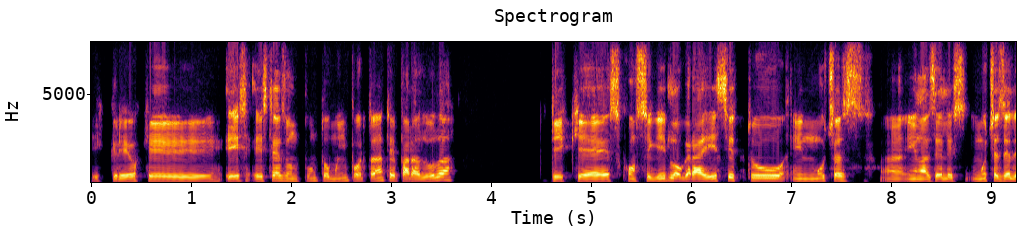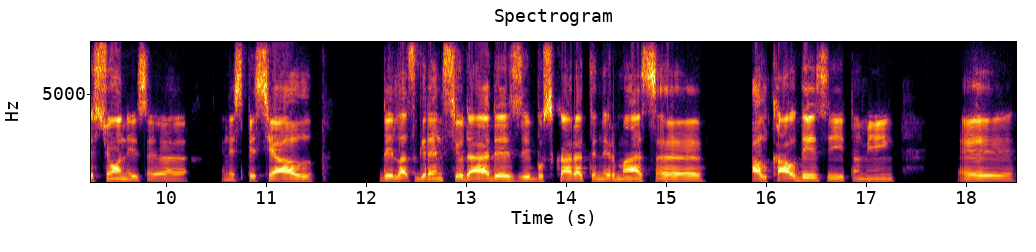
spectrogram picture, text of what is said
Y creo que este es un punto muy importante para Lula, de que es conseguir lograr éxito en muchas, uh, en las ele muchas elecciones, uh, especial de las grandes ciudades, y buscar tener más uh, alcaldes y también eh,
